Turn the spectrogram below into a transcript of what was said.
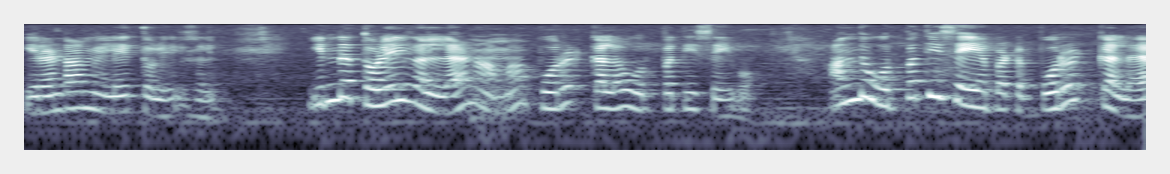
இரண்டாம் நிலை தொழில்கள். இந்த தொழில்களில் நாம் பொருட்களை உற்பத்தி செய்வோம். அந்த உற்பத்தி செய்யப்பட்ட பொருட்களை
